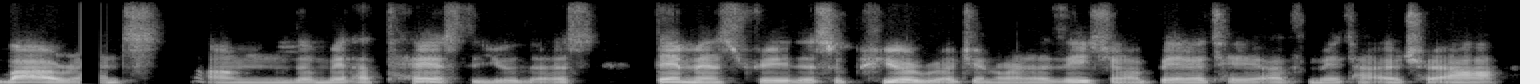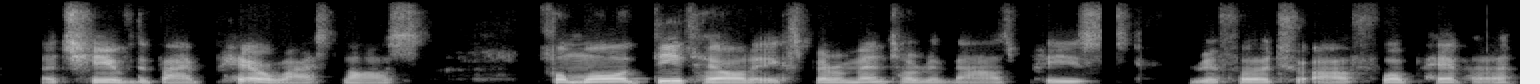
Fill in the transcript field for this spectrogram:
variants on the meta-test users demonstrate the superior generalization ability of meta-HAR achieved by pairwise loss. For more detailed experimental results, please refer to our full paper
